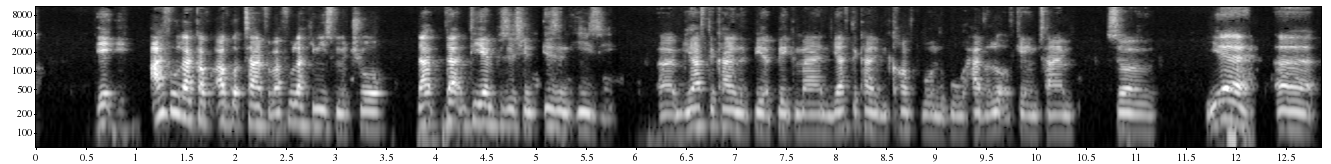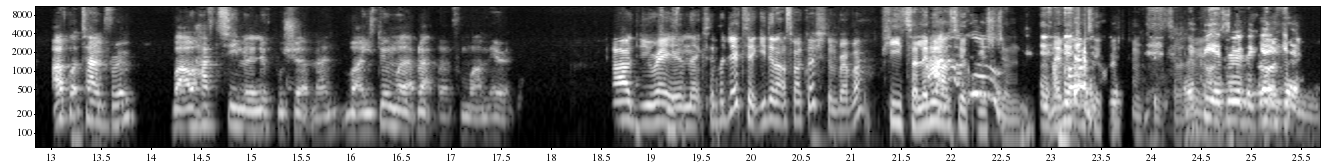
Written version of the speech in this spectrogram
it, I feel like I've, I've got time for him. I feel like he needs to mature. That that DM position isn't easy. Um, you have to kind of be a big man. You have to kind of be comfortable on the ball, have a lot of game time. So, yeah, uh, I've got time for him, but I'll have to see him in a Liverpool shirt, man. But he's doing well at Blackburn, from what I'm hearing. How do you rate him next to Bajcetic? You didn't answer my question, brother. Peter, let me I answer your know. question. Let me answer your question, Peter. Let Peter answer. doing the game game.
